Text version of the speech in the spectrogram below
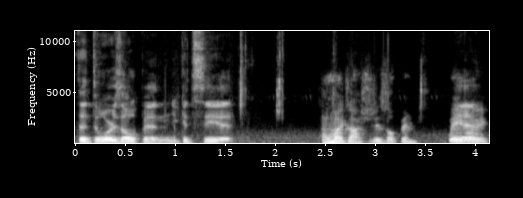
The door's open. You can see it. Oh my gosh, it is open. Wait, Yeah. wait,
